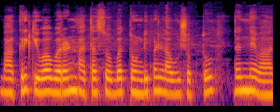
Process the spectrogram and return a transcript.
भाकरी किंवा वरण भातासोबत तोंडी पण लावू शकतो. धन्यवाद.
